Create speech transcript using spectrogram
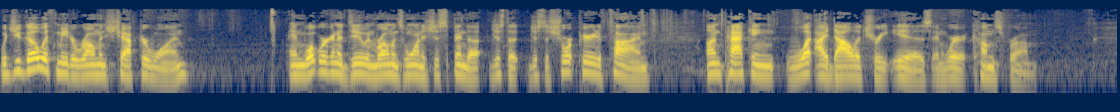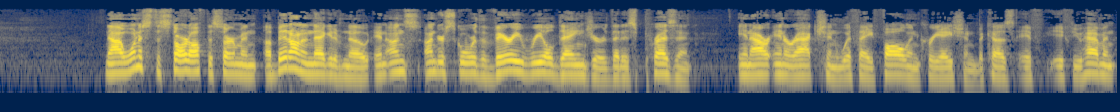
Would you go with me to Romans chapter 1? And what we're going to do in Romans 1 is just spend a, just, a, just a short period of time unpacking what idolatry is and where it comes from. Now, I want us to start off the sermon a bit on a negative note and un- underscore the very real danger that is present in our interaction with a fallen creation. Because if, if you haven't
